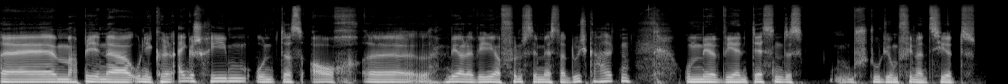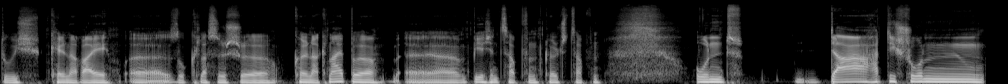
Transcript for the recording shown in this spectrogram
Ähm, habe mich in der Uni Köln eingeschrieben und das auch äh, mehr oder weniger fünf Semester durchgehalten und mir währenddessen das Studium finanziert durch Kellnerei, äh, so klassische Kölner Kneipe, äh, Bierchen zapfen. Und da hatte ich schon,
